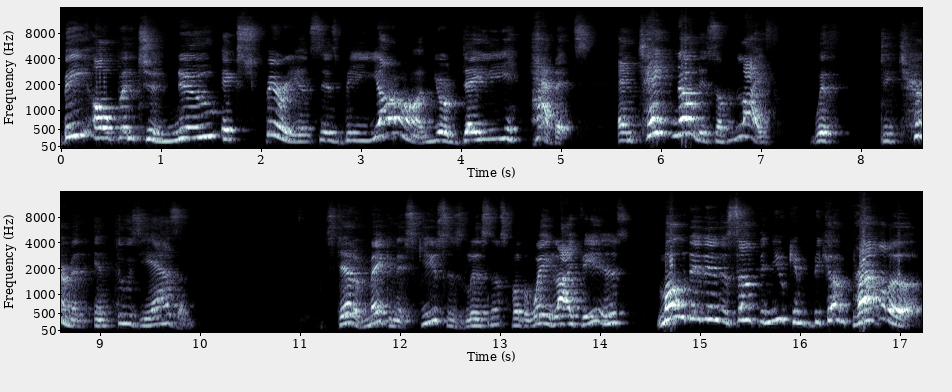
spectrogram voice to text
be open to new experiences beyond your daily habits and take notice of life with determined enthusiasm. Instead of making excuses, listeners, for the way life is, mold it into something you can become proud of.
